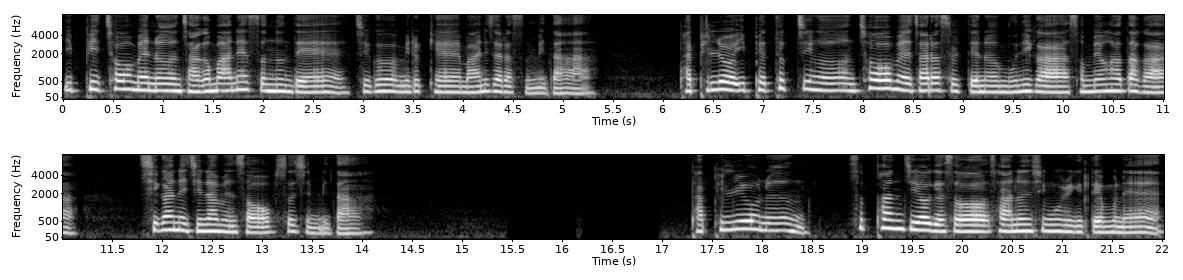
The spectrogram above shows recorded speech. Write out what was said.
잎이 처음에는 자그만했었는데 지금 이렇게 많이 자랐습니다. 파필료 잎의 특징은 처음에 자랐을 때는 무늬가 선명하다가 시간이 지나면서 없어집니다. 파필리오는 습한 지역에서 사는 식물이기 때문에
